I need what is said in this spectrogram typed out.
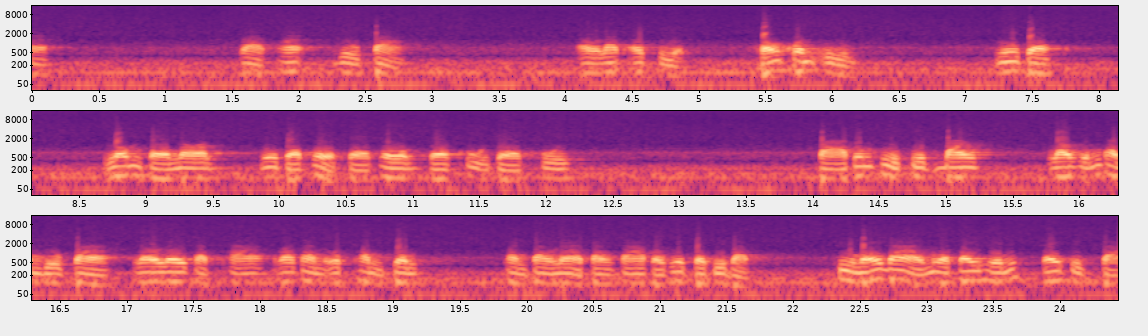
าว่าพระอยู่ป่า เอารัดเอาเปรียบของคนอื่น มีแต่ล้มแต่นอน มีแต่เพิดแต่เพลินแต่คู่แต่คุยป่าเป็นที่ปิดบัง เราเห็นท่านอยู่ป่า เราเลยศรัทธาว่าท่านอดท่านจน ท่านตั้งหน้าตั้งตาไปเพื่อปฏิบัติ ที่ไหนได้เมื่อไปเห็นไปศึกษา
